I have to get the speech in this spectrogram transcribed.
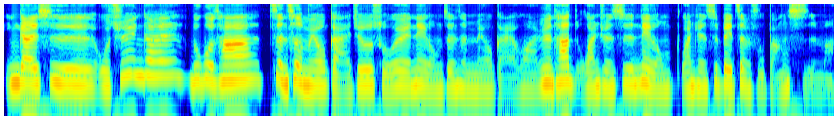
应该是，我觉得应该，如果他政策没有改，就是所谓内容真诚没有改的话，因为他完全是内容完全是被政府绑死嘛。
